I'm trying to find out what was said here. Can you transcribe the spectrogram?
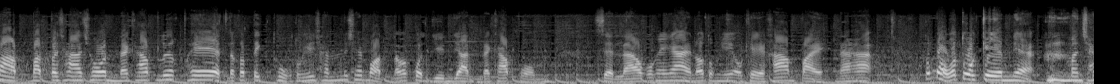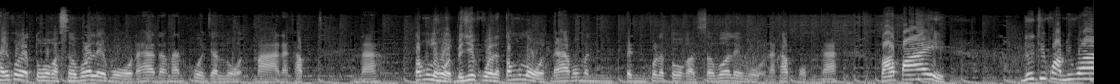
ศัพท์ บัตรประชาชนนะครับ เลือกเพศแล้วก็ติ๊กถูกตรงนี้ฉันไม่ใช่บอทแล้วก็กดยืนยันนะครับผมเสร็จแล้วก็ง่ายๆเนาะตรงนี้โอเคข้ามไปนะฮะต้องบอกว่าตัวเกมเนี่ย มันใช้คนละตัวกับเซิร์ฟเวอร์เลเวลนะฮะดังนั้นควรจะโหลดมานะครับนะต้องโหลดไม่ใช่ควรแต่ต้องโหลดนะครับเพราะมันเป็นคนละตัวกับเซิร์ฟเวอร์เลเวลนะครับผมนะต่อไปด้วยที่ความที่ว่า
